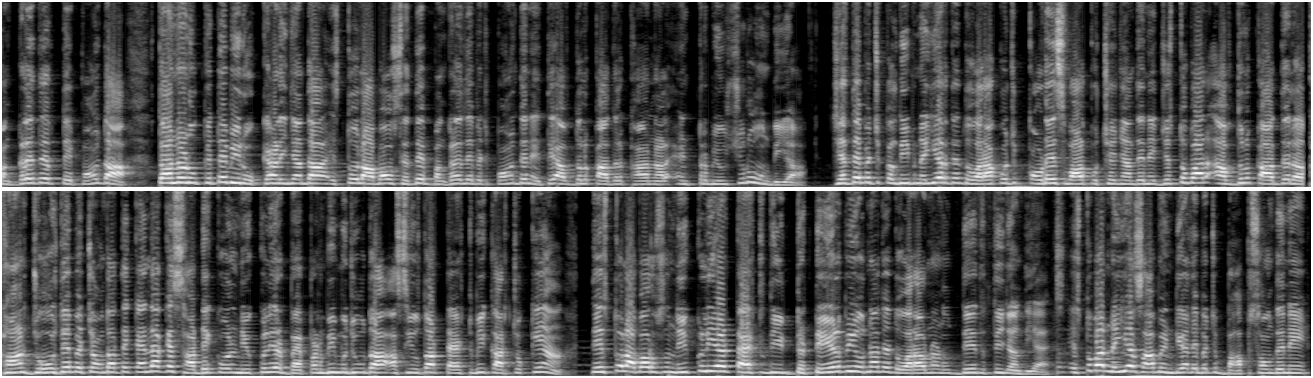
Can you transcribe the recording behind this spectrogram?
ਬੰਗਲੇ ਦੇ ਉੱਤੇ ਪਹੁੰਚਦਾ, ਤਾਂ ਉਹਨਾਂ ਨੂੰ ਕਿਤੇ ਵੀ ਰੋਕਿਆ ਨਹੀਂ ਜਾਂਦਾ। ਇਸ ਤੋਂ ਇਲਾਵਾ ਉਹ ਸਿੱਧੇ ਬੰਗਲੇ ਦੇ ਵਿੱਚ ਪਹੁੰਚਦੇ ਨੇ ਤੇ ਅਬਦੁਲ ਕਾਦਲ ਖਾਨ ਨਾਲ ਇੰਟਰਵਿਊ ਸ਼ੁਰੂ ਹੁੰਦੀ ਆ। ਜਿਸ ਦੇ ਵਿੱਚ ਕੁਲਦੀਪ ਨਈਅਰ ਦੇ ਦੁਆਰਾ ਕੁਝ ਕੌੜੇ ਸਵਾਲ ਪੁੱਛੇ ਜਾਂਦੇ ਨੇ, ਜਿਸ ਤੋਂ ਬਾਅਦ ਅਬਦੁਲ ਕਾਦਲ ਖਾਨ ਜੋਸ਼ ਦੇ ਵਿੱਚ ਆਉਂਦਾ ਤੇ ਕਹਿੰਦਾ ਕਿ ਸਾਡੇ ਕੋਲ ਨਿਊਕਲੀਅਰ ਵੈਪਨ ਵੀ ਮੌਜੂਦ ਆ, ਅਸੀਂ ਉਸ ਦਾ ਟੈਸਟ ਵੀ ਕਰ ਚੁੱਕੇ ਹਾਂ। ਤੇ ਇਸ ਤੋਂ ਇਲਾਵਾ ਉਸ ਨਿਊਕਲੀਅਰ ਟੈਸਟ ਦੀ ਡਿਟੇਲ ਵੀ ਉਹਨਾਂ ਦੇ ਦੁਆਰਾ ਉਹਨਾਂ ਨੂੰ ਦੇ ਦਿੱਤੀ ਜਾਂਦੀ ਹੈ। ਇਸ ਤੋਂ ਬਾਅਦ ਨਈਅਰ ਸਾਹਿਬ ਇੰਡੀਆ ਦੇ ਵਿੱਚ ਵਾਪਸ ਆਉਂਦੇ ਨੇ,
